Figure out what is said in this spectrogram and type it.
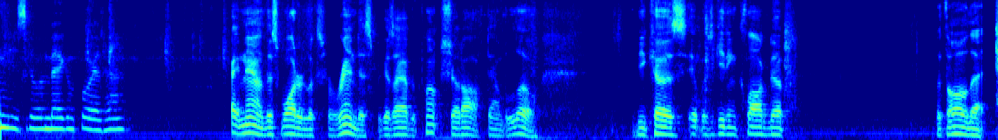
Just going back and forth, huh? Right now, this water looks horrendous because I have the pump shut off down below because it was getting clogged up with all that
